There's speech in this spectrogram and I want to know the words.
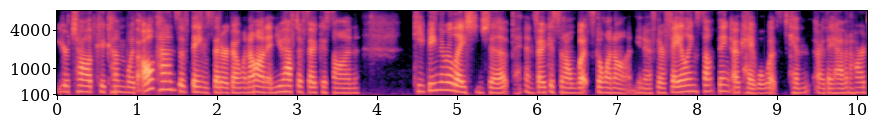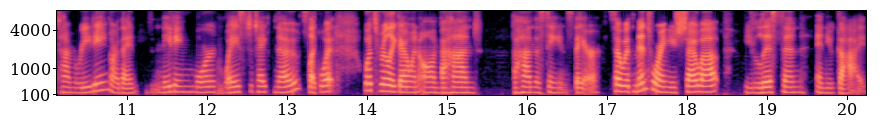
your child could come with all kinds of things that are going on and you have to focus on keeping the relationship and focusing on what's going on you know if they're failing something okay well what's can are they having a hard time reading are they needing more ways to take notes like what what's really going on behind behind the scenes there so with mentoring you show up you listen and you guide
